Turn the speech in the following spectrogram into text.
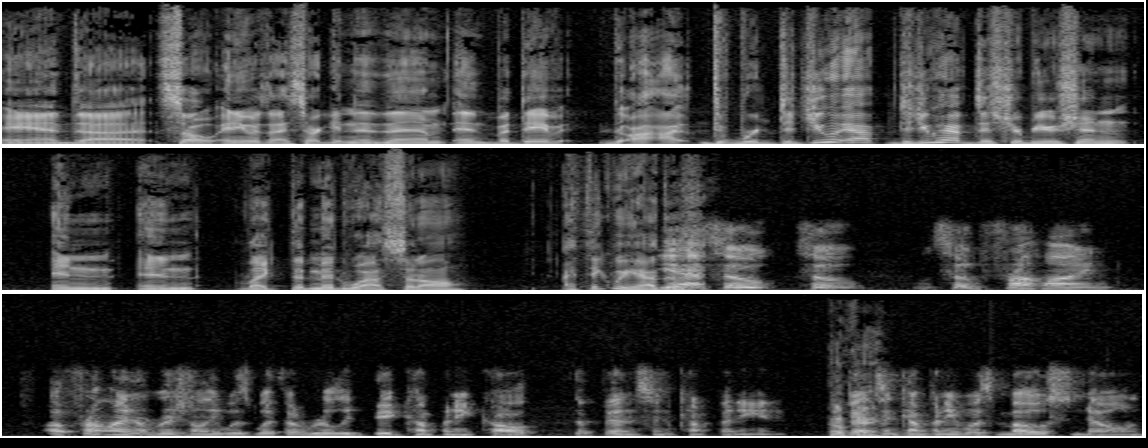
And uh, so, anyways, I started getting to them. And but David, I, I, were, did you have did you have distribution in in like the Midwest at all? I think we had this. Yeah, so so so Frontline, uh, Frontline originally was with a really big company called the Benson Company, and the Okay. Benson Company was most known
